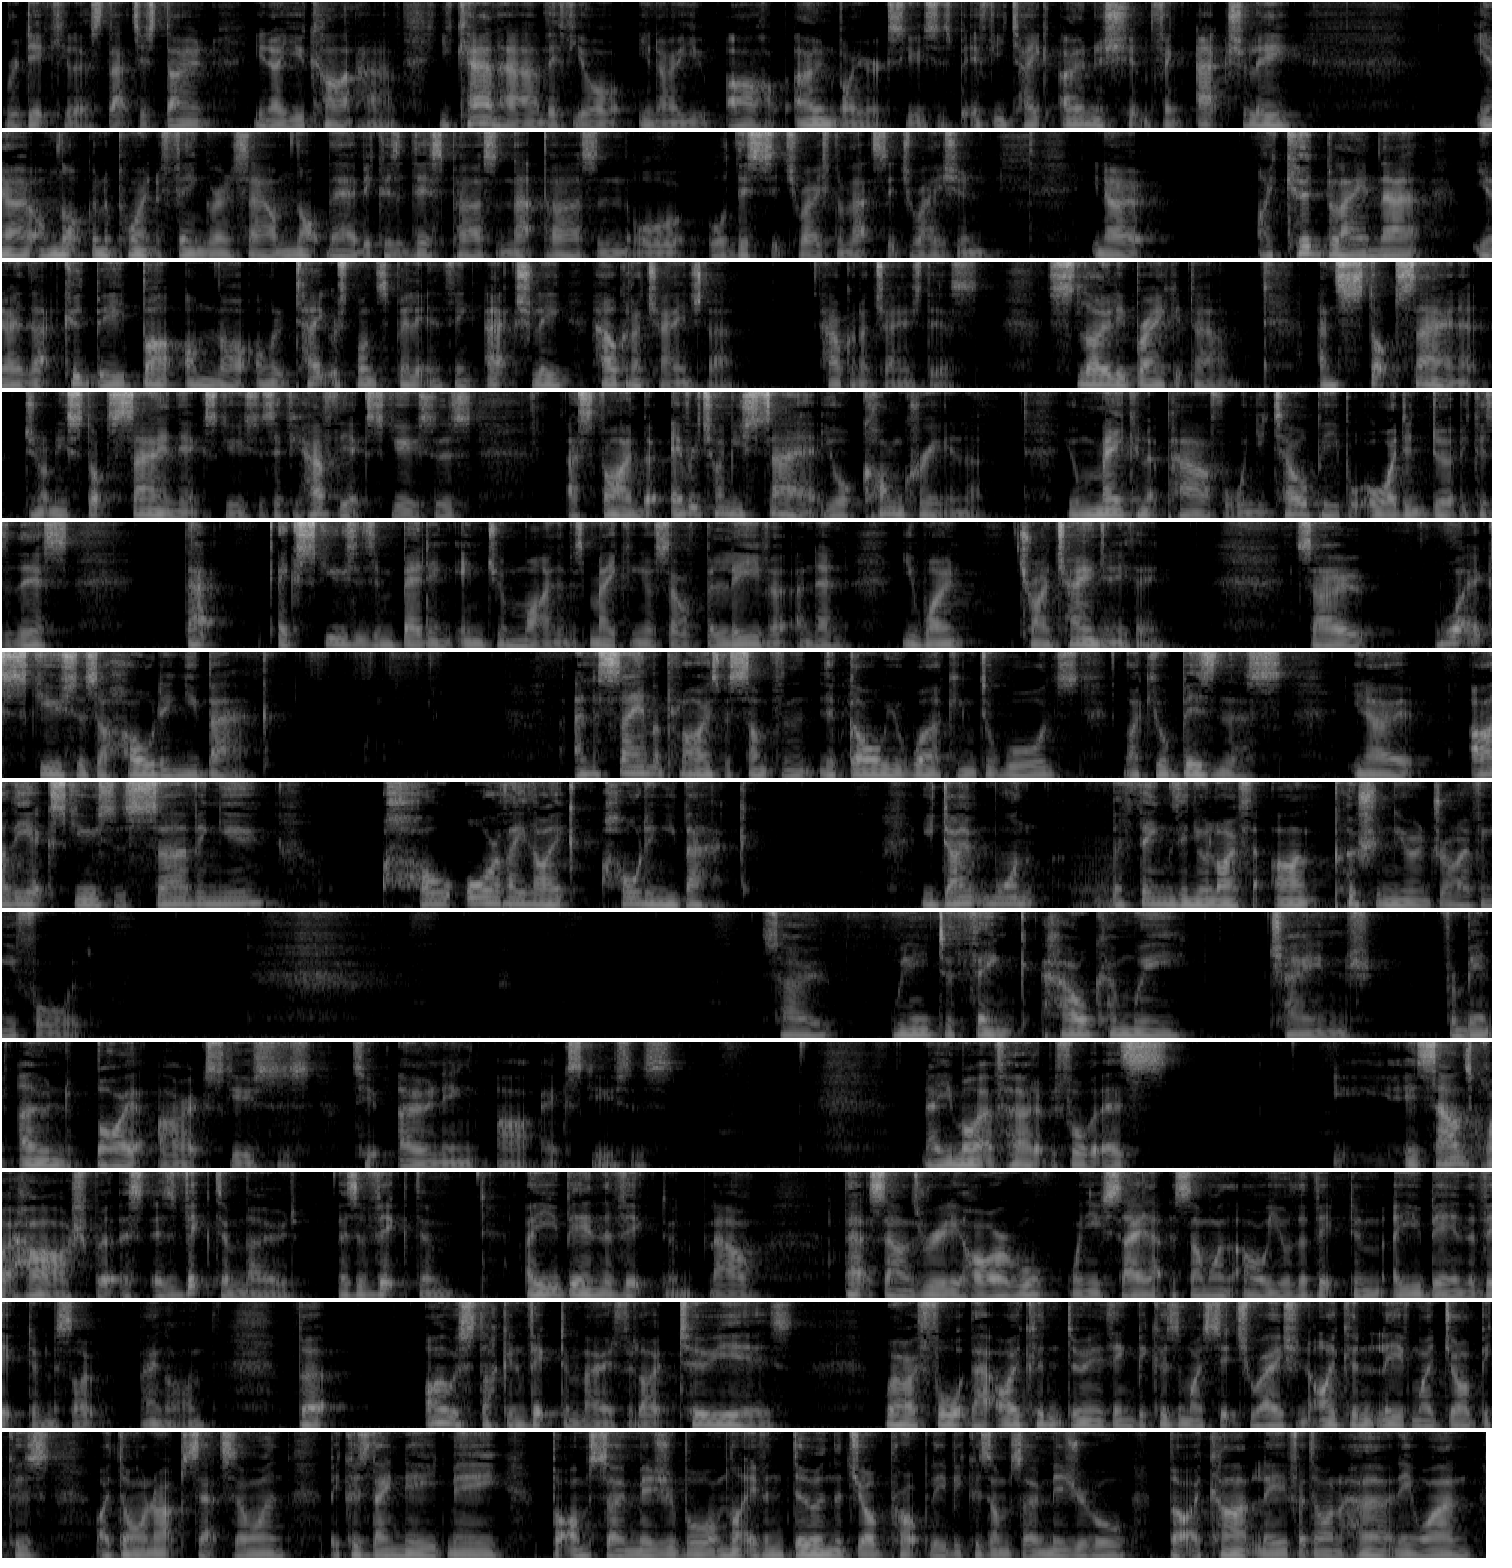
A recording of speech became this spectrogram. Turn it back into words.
ridiculous that just don't you know you can't have you can have if you're you know you are owned by your excuses but if you take ownership and think actually you know i'm not going to point a finger and say i'm not there because of this person that person or or this situation or that situation you know, I could blame that, you know, that could be, but I'm not. I'm going to take responsibility and think, actually, how can I change that? How can I change this? Slowly break it down and stop saying it. Do you know what I mean? Stop saying the excuses. If you have the excuses, that's fine. But every time you say it, you're concreting it. You're making it powerful. When you tell people, oh, I didn't do it because of this, that excuse is embedding into your mind and it's making yourself believe it. And then you won't try and change anything. So, what excuses are holding you back? And the same applies for something, the goal you're working towards, like your business. You know, are the excuses serving you, or are they like holding you back? You don't want the things in your life that aren't pushing you and driving you forward. So, we need to think how can we change from being owned by our excuses to owning our excuses. Now, you might have heard it before, but there's it sounds quite harsh, but there's, there's victim mode. There's a victim. Are you being the victim? Now, that sounds really horrible when you say that to someone. Oh, you're the victim. Are you being the victim? It's like, hang on. But I was stuck in victim mode for like two years where I thought that I couldn't do anything because of my situation. I couldn't leave my job because I don't want to upset someone, because they need me, but I'm so miserable. I'm not even doing the job properly because I'm so miserable, but I can't leave. I don't want to hurt anyone,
